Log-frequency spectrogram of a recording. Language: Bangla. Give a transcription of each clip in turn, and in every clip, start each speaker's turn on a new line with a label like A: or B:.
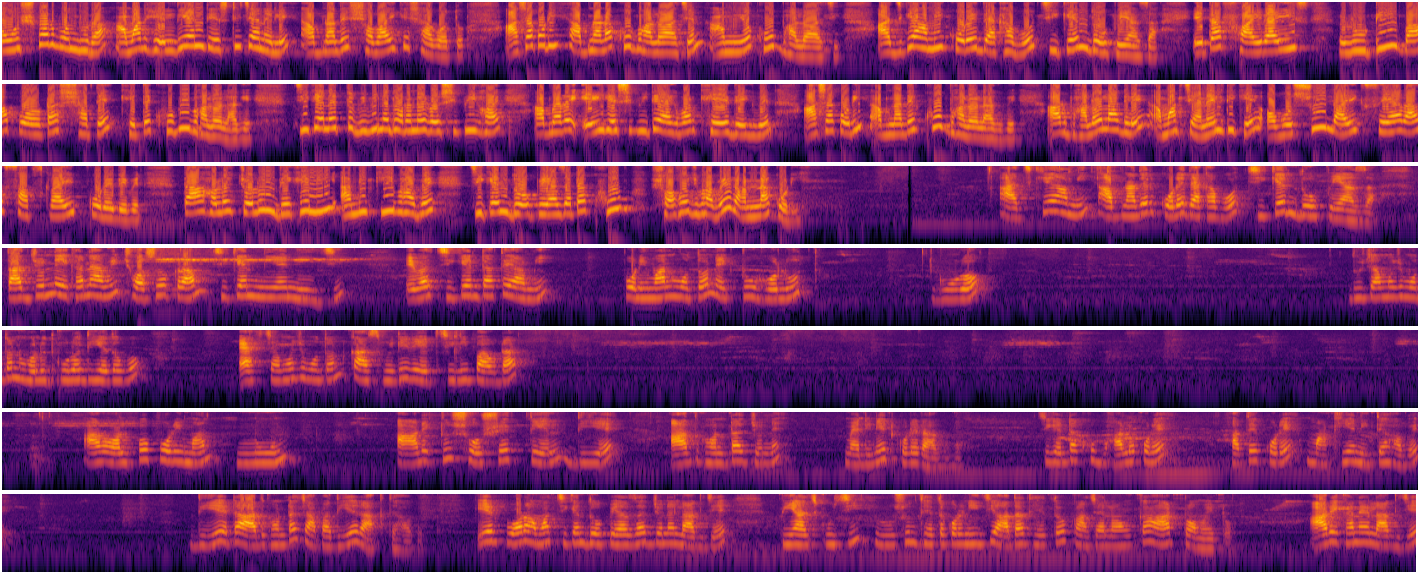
A: নমস্কার বন্ধুরা, আমার হেলদি অ্যান্ড টেস্টি চ্যানেলে আপনাদের সবাইকে স্বাগত। আশা করি আপনারা খুব ভালো আছেন, আমিও খুব ভালো আছি। আজকে আমি করে দেখাবো চিকেন দো পেঁয়াজা। এটা ফ্রাইড রাইস, রুটি বা পরোটার সাথে খেতে খুবই ভালো লাগে। চিকেনের তো বিভিন্ন ধরনের রেসিপি হয়। আপনারা এই রেসিপিটা একবার খেয়ে দেখবেন। আশা করি আপনাদের খুব ভালো লাগবে। আর ভালো লাগলে আমার চ্যানেলটিকে অবশ্যই লাইক শেয়ার আর সাবস্ক্রাইব করে দেবেন। তাহলে চলুন দেখে নিই আমি কীভাবে চিকেন দো পেঁয়াজাটা খুব সহজভাবে রান্না করি। আজকে আমি আপনাদের করে দেখাবো চিকেন দো পেঁয়াজা। তার জন্য এখানে আমি ছশো গ্রাম চিকেন নিয়ে নিয়েছি। এবার চিকেনটাতে আমি পরিমাণ মতন একটু হলুদ গুঁড়ো, দু চামচ মতন হলুদ গুঁড়ো দিয়ে দেবো, এক চামচ মতন কাশ্মীরি রেড চিলি পাউডার, আর অল্প পরিমাণ নুন আর একটু সর্ষের তেল দিয়ে আধ ঘণ্টার জন্যে ম্যারিনেট করে রাখব। চিকেনটা খুব ভালো করে হাতে করে মাখিয়ে নিতে হবে। দিয়ে এটা আধ ঘণ্টা চাপা দিয়ে রাখতে হবে। এরপর আমার চিকেন দো পেঁয়াজার জন্য লাগছে পেঁয়াজ কুচি, রসুন থেতো করে নিয়েছি, আদা থেতো, কাঁচা লঙ্কা আর টমেটো। আর এখানে লাগছে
